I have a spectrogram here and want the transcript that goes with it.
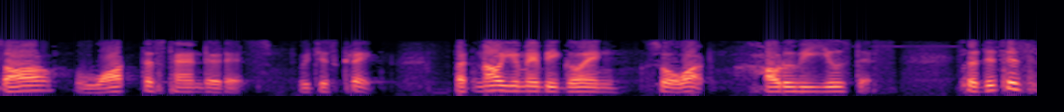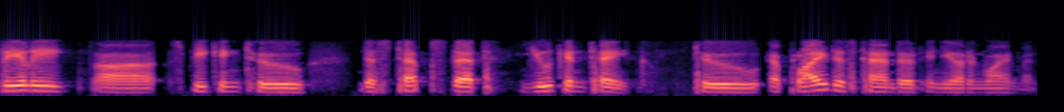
saw what the standard is which is great. But now you may be going, so what? How do we use this? So this is really uh, speaking to the steps that you can take to apply this standard in your environment.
